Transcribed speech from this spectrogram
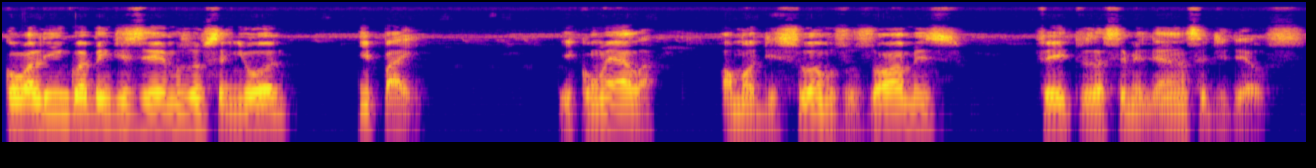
Com a língua bendizemos o Senhor e Pai, e com ela amaldiçoamos os homens feitos à semelhança de Deus.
